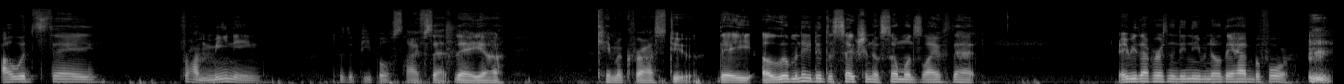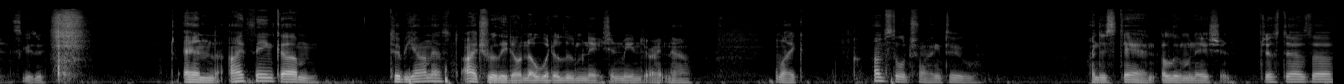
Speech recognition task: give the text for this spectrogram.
I would say, from meaning to the people's lives that they uh, came across to. They illuminated the section of someone's life that maybe that person didn't even know they had before. Excuse me. And I think, um, to be honest, I truly don't know what illumination means right now. Like, I'm still trying to understand illumination, just as uh,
